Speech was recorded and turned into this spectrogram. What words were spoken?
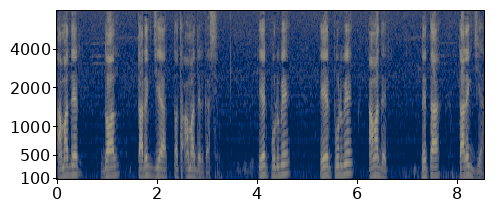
আমাদের দল তারেক জিয়া তথা আমাদের কাছে। এর পূর্বে এর পূর্বে আমাদের নেতা তারেক জিয়া,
